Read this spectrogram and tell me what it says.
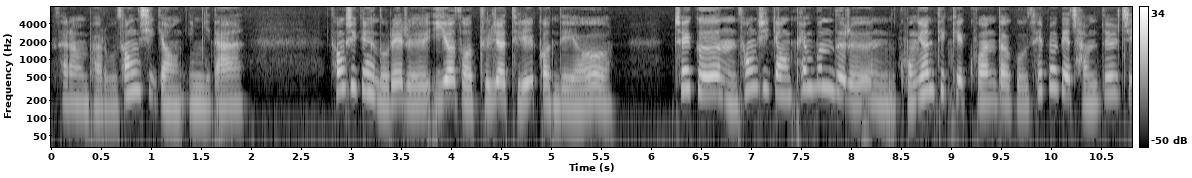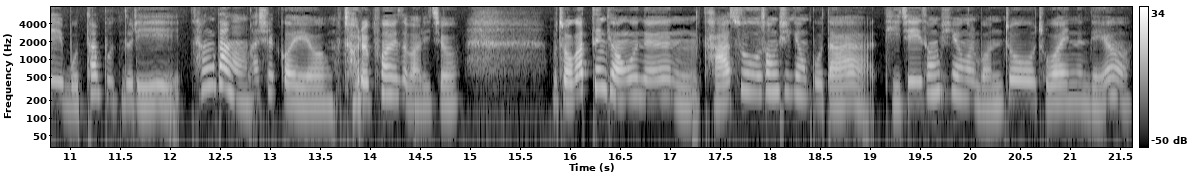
그 사람은 바로 성시경입니다. 성시경의 노래를 이어서 들려드릴 건데요. 최근 성시경 팬분들은 공연 티켓 구한다고 새벽에 잠들지 못한 분들이 상당하실 거예요. 저를 포함해서 말이죠. 뭐저 같은 경우는 가수 성시경보다 DJ 성시경을 먼저 좋아했는데요.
